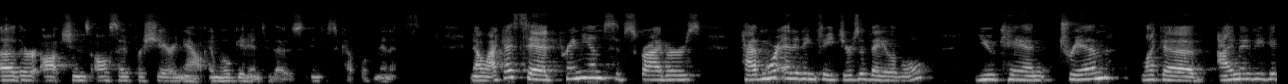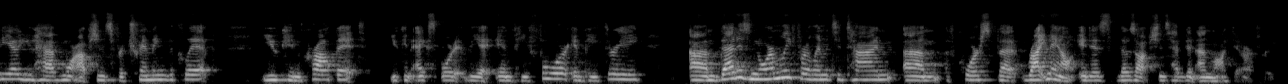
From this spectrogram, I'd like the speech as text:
other options also for sharing out, and we'll get into those in just a couple of minutes. Now, like I said, premium subscribers have more editing features available. You can trim, like a iMovie video, you have more options for trimming the clip. You can crop it. You can export it via MP4, MP3. Um, that is normally for a limited time, um, of course, but right now it is, those options have been unlocked and are free.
